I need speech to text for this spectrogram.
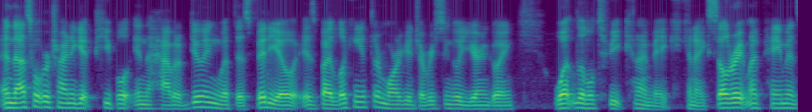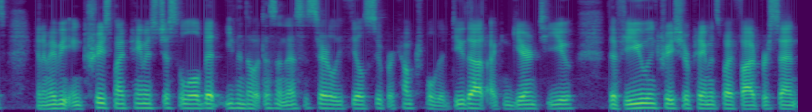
And that's what we're trying to get people in the habit of doing with this video is by looking at their mortgage every single year and going, what little tweak can I make? Can I accelerate my payments? Can I maybe increase my payments just a little bit, even though it doesn't necessarily feel super comfortable to do that? I can guarantee you that if you increase your payments by 5%,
